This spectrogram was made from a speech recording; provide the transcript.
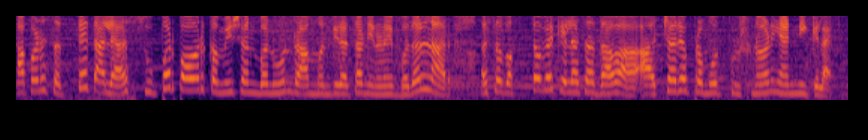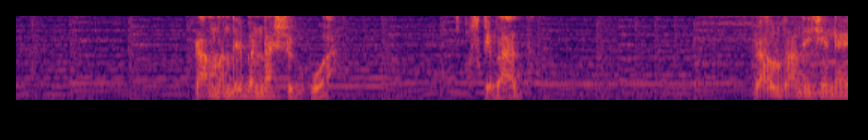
आपण सत्तेत आल्यास सुपर पॉवर कमिशन बनवून राम मंदिराचा निर्णय बदलणार असं वक्तव्य केल्याचा दावा आचार्य प्रमोद कृष्णन यांनी केलाय. राम मंदिर बनना शुरू हुआ। उसके बाद राहुल गांधी जी ने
